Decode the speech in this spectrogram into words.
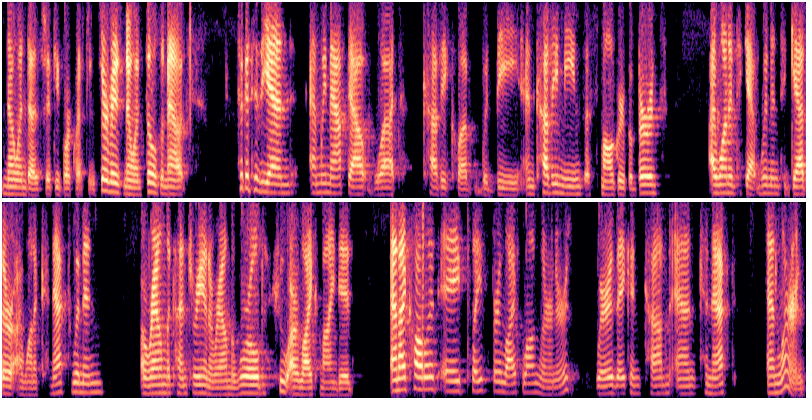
No one does 54 question surveys, no one fills them out. Took it to the end, and we mapped out what Covey Club would be. And Covey means a small group of birds. I wanted to get women together. I want to connect women around the country and around the world who are like minded. And I call it a place for lifelong learners where they can come and connect and learn.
